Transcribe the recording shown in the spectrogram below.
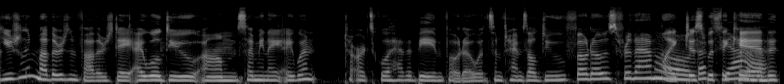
usually Mother's and Father's Day, I will do. Um, so I mean, I, I went to art school, I have a BA in photo, and sometimes I'll do photos for them, Oh, like just with the yeah. kid,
